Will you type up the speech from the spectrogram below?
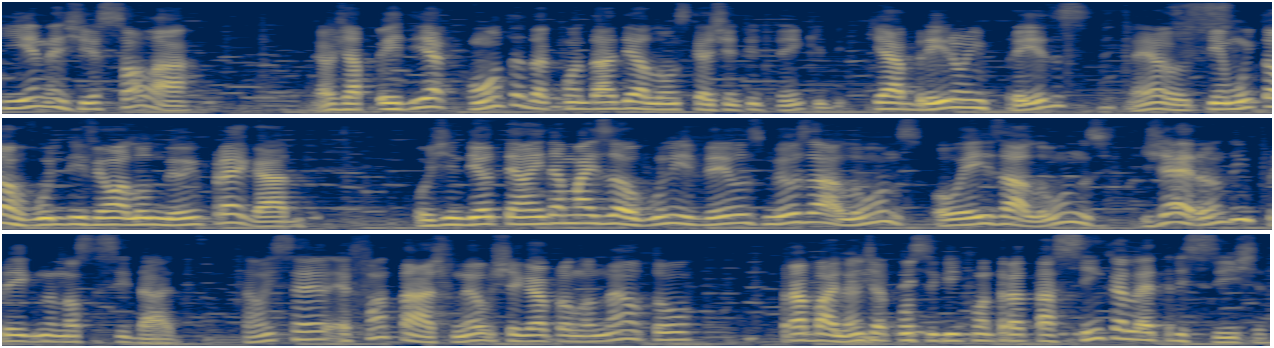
e energia solar. Eu já perdi a conta da quantidade de alunos que a gente tem que, que abriram empresas. Né? Eu tinha muito orgulho de ver um aluno meu empregado. Hoje em dia eu tenho ainda mais orgulho em ver os meus alunos ou ex-alunos gerando emprego na nossa cidade. Então isso é, é fantástico, né? Eu chegar para aluno, não, eu estou trabalhando, já consegui contratar cinco eletricistas.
